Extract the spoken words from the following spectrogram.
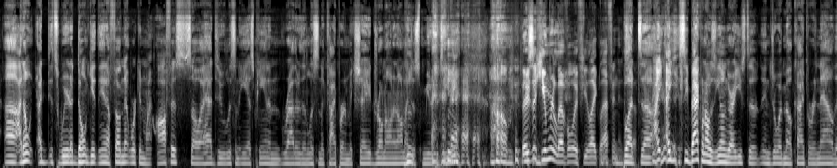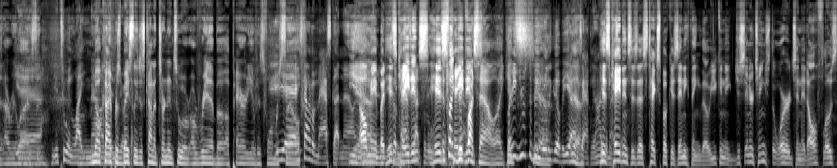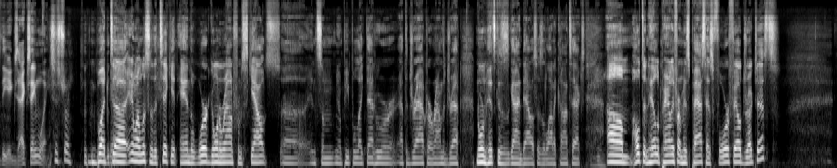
Uh, I don't. I, it's weird. I don't get the NFL Network in my office, so I had to listen to ESPN. And rather than listen to Kiper and McShay drone on and on, I just muted the TV. um, There's a humor level if you like laughing at but stuff. uh, I, I see. Back when I was younger, I used to enjoy Mel Kiper, and now that I realize yeah, that you're too enlightened. Mel to Kiper's enjoy basically just kind of turned into a, a rib, a, a parody of his former self. Yeah, he's kind of a mascot now. Yeah. oh man, but his a mascot cadence, his it's like Dick cadence, Vitale. Like, But he used to be yeah. really good. But yeah, Yeah. exactly. His cadence is as textbook is anything, though. You can just interchange the words, and it all flows the exact same way. This is true. But uh, anyway, I'm listening to the ticket and the word going around from scouts uh, and some you know people like that who are at the draft or around the draft. Norm Hitzges is a guy in Dallas has a lot of contacts. Um, Holton Hill apparently from his past has four failed drug tests.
